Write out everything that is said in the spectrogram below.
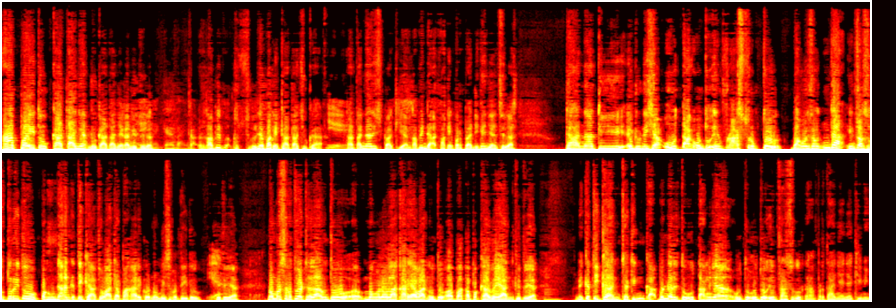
Apa itu katanya? Loh katanya kan gitu Iya, katanya. Ka- Tapi sebenarnya pakai data juga. Iya. Datanya di sebagian, tapi tidak pakai perbandingan yang jelas. Dana di Indonesia utang untuk infrastruktur, bangun. Enggak, infrastruktur itu penggunaan ketiga. Tuh ada pakar ekonomi seperti itu, Iya. gitu ya. Nomor satu adalah untuk eh, mengelola karyawan, untuk apa kepegawaian, gitu ya. Hmm. Ini ketiga, jadi nggak benar itu utangnya untuk untuk infrastruktur. Nah, pertanyaannya gini,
